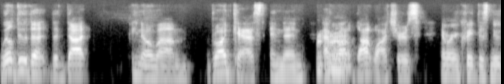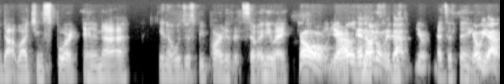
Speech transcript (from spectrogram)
we'll do the the dot you know um broadcast and then mm-hmm. have a lot mm-hmm. of dot watchers and we're going to create this new dot watching sport and uh you know we'll just be part of it so anyway oh yeah and not only that you know that's a thing oh yeah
